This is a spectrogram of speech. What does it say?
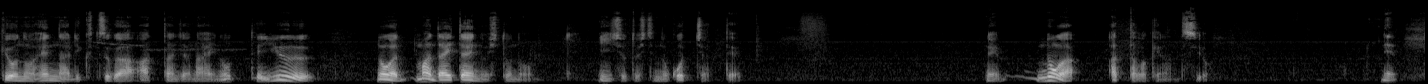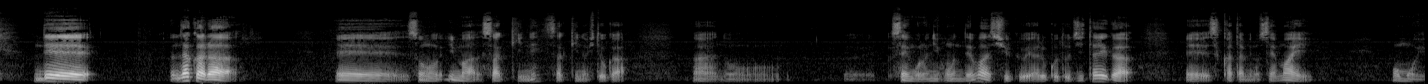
教の変な理屈があったんじゃないのっていうのがまあ大体の人の印象として残っちゃって、ね、のがあったわけなんですよ。ね、でだから、えー、その今さっきねさっきの人があの戦後の日本では宗教をやること自体が、えー、肩身の狭い思いを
